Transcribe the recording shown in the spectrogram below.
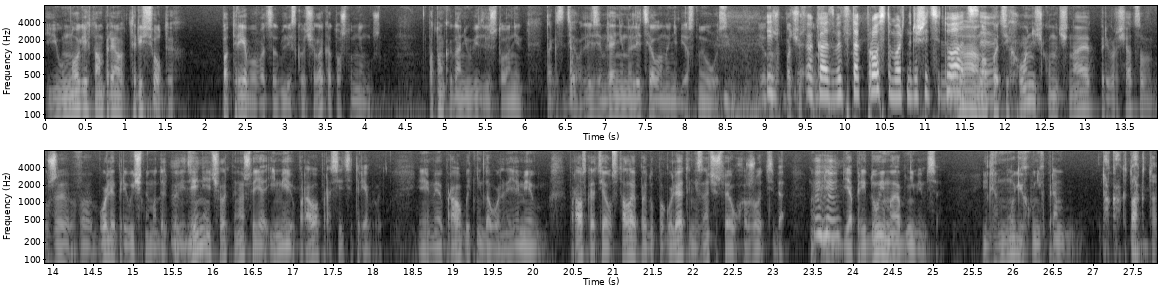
И у многих там прям трясет их потребовать от близкого человека то, что мне нужно. Потом, когда они увидели, что они так сделали, земля не налетела на небесную ось. Я И, даже почувствовал. оказывается, так просто можно решить Да, ситуацию. но потихонечку начинает превращаться уже в более привычную модель поведения, и человек понимает, что я имею право просить и требовать. Я имею право быть недовольным. Я имею право сказать, я устала, я пойду погуляю, это не значит, что я ухожу от тебя. Мы при- Я приду, и мы обнимемся. И для многих у них прям, да как так-то?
